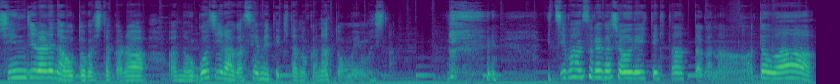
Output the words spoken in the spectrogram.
信じられない音がしたからあのゴジラが攻めてきたのかなと思いました。一番それが衝撃的だったかな。あとは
